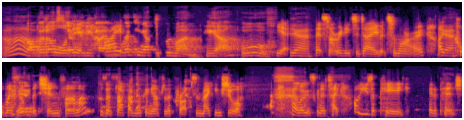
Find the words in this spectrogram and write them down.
Oh, oh but also there. when you go, I- I'm working up a good one here. Ooh. Yeah, Yeah. That's not really today, but tomorrow. I Yeah. call myself the chin farmer because it's like I'm looking after the crops and making sure how long it's going to take. I'll use a peg at a pinch.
